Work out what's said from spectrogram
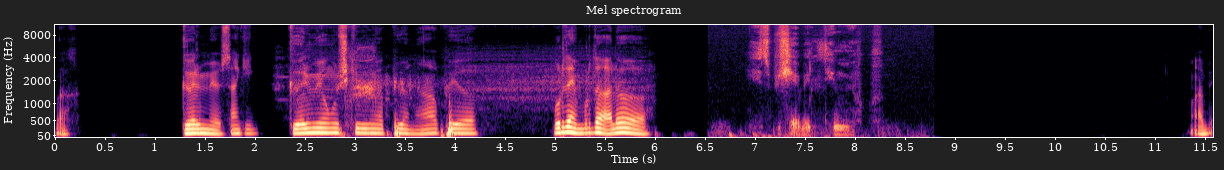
Bak. Görmüyor. Sanki görmüyormuş gibi mi yapıyor? Ne yapıyor? Buradayım burada. Alo. Hiçbir şey bildiğim yok. Abi.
